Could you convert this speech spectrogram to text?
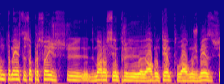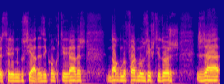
como também estas operações eh, demoram sempre algum tempo, alguns meses a serem negociadas e concretizadas, de alguma forma os investidores já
